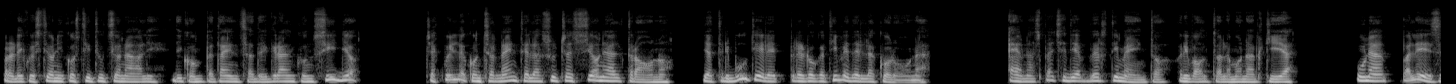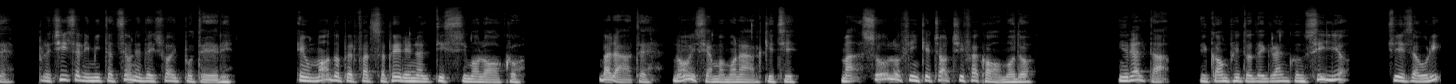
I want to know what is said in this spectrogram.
Fra le questioni costituzionali di competenza del Gran Consiglio c'è quella concernente la successione al trono, gli attributi e le prerogative della corona. È una specie di avvertimento rivolto alla monarchia, una palese, precisa limitazione dei suoi poteri e un modo per far sapere in altissimo loco. Badate, noi siamo monarchici, ma solo finché ciò ci fa comodo. In realtà, il compito del Gran Consiglio si esaurì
